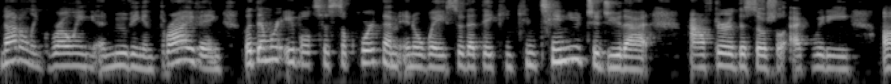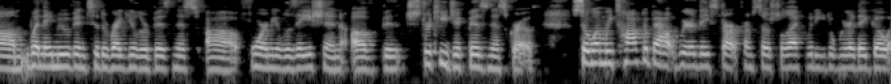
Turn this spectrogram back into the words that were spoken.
not only growing and moving and thriving, but then we're able to support them in a way so that they can continue to do that after the social equity um, when they move into the regular business uh, formalization of strategic business growth. So when we talk about where they start from social equity to where they go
